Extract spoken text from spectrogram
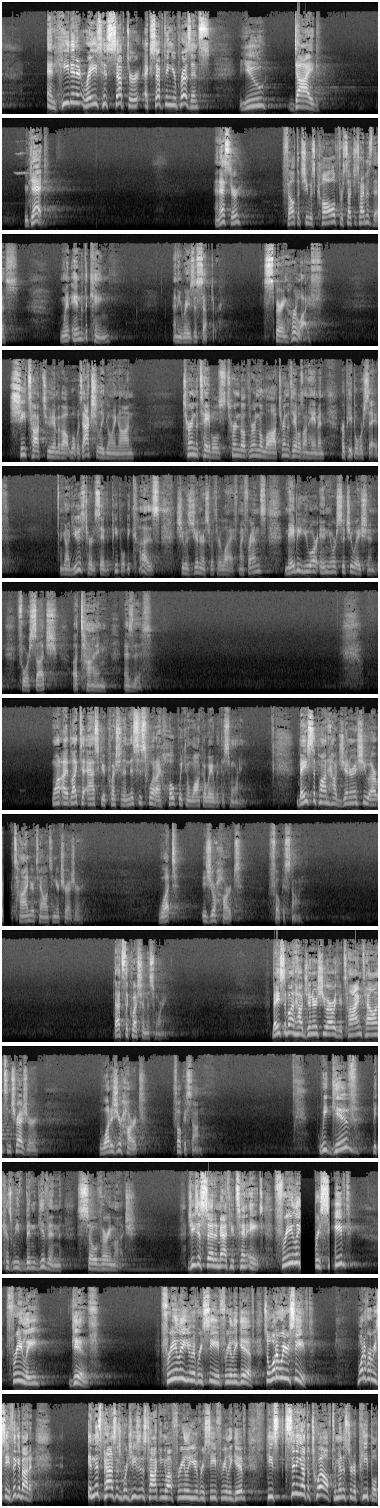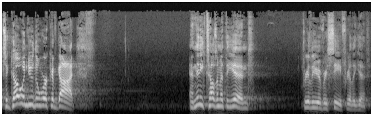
and he didn't raise his scepter accepting your presence, you died. You're dead. And Esther felt that she was called for such a time as this, went into the king, and he raised his scepter, sparing her life she talked to him about what was actually going on, turned the tables, turned the, turned the law, turned the tables on Haman. Her people were saved. And God used her to save the people because she was generous with her life. My friends, maybe you are in your situation for such a time as this. I'd like to ask you a question, and this is what I hope we can walk away with this morning. Based upon how generous you are with your time, your talents, and your treasure, what is your heart focused on? That's the question this morning. Based upon how generous you are with your time, talents, and treasure, what is your heart focused on? We give because we've been given so very much. Jesus said in Matthew 10 8, freely received, freely give. Freely you have received, freely give. So what have we received? What have we received? Think about it. In this passage where Jesus is talking about freely you have received, freely give, he's sending out the 12 to minister to people, to go and do the work of God. And then he tells them at the end, freely you have received, freely give.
